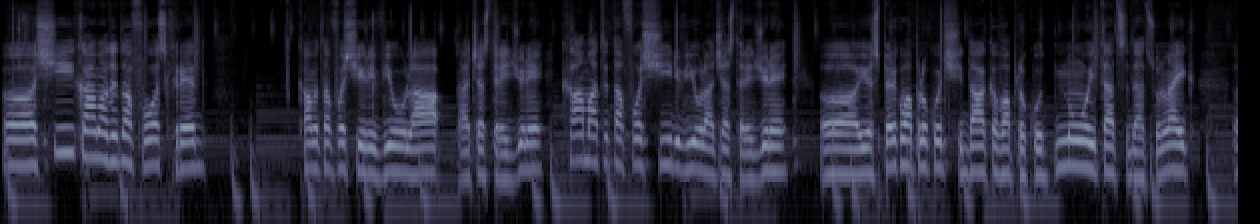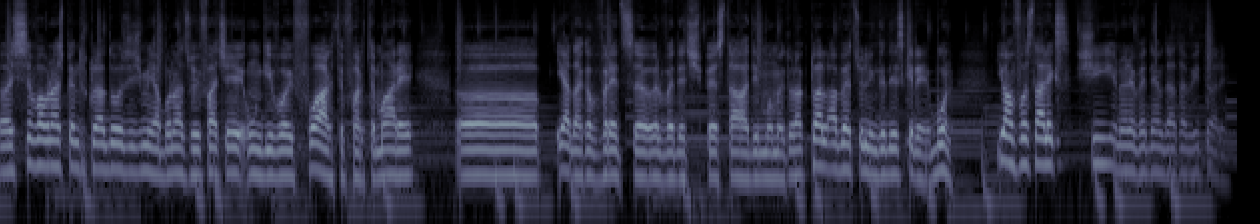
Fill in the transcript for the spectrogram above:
Uh, și cam atât a fost, cred. Cam atât a fost și review-ul la această regiune. Cam atât a fost și review-ul la această regiune. Uh, eu sper că v-a plăcut și dacă v-a plăcut, nu uitați să dați un like uh, și să vă abonați pentru că la 20.000 abonați voi face un giveaway foarte, foarte mare. Iar dacă vreți să îl vedeți și pe ăsta din momentul actual, aveți un link în descriere. Bun, eu am fost Alex și noi ne vedem data viitoare.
